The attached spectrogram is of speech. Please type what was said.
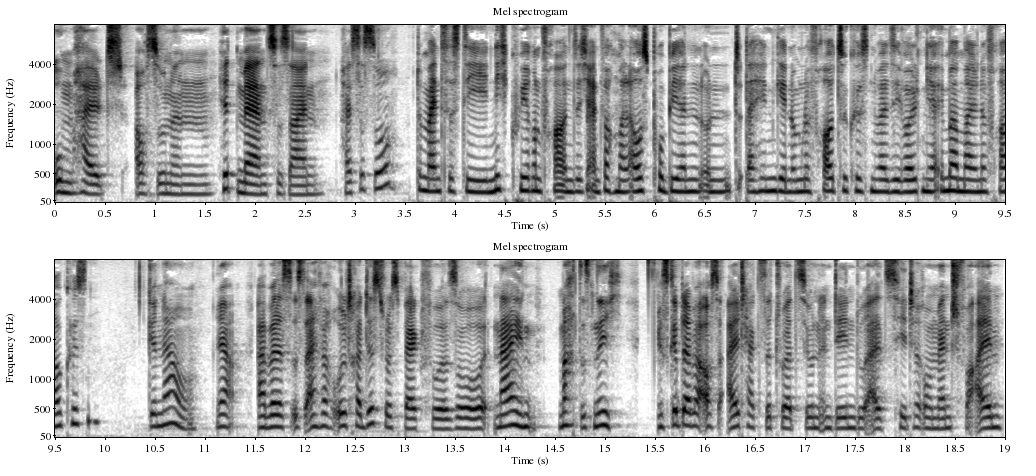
um halt auch so ein Hitman zu sein. Heißt das so? Du meinst, dass die nicht queeren Frauen sich einfach mal ausprobieren und dahin gehen, um eine Frau zu küssen, weil sie wollten ja immer mal eine Frau küssen? Genau, ja. Aber das ist einfach ultra disrespectful. So, nein, mach das nicht. Es gibt aber auch so Alltagssituationen, in denen du als hetero Mensch vor allem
